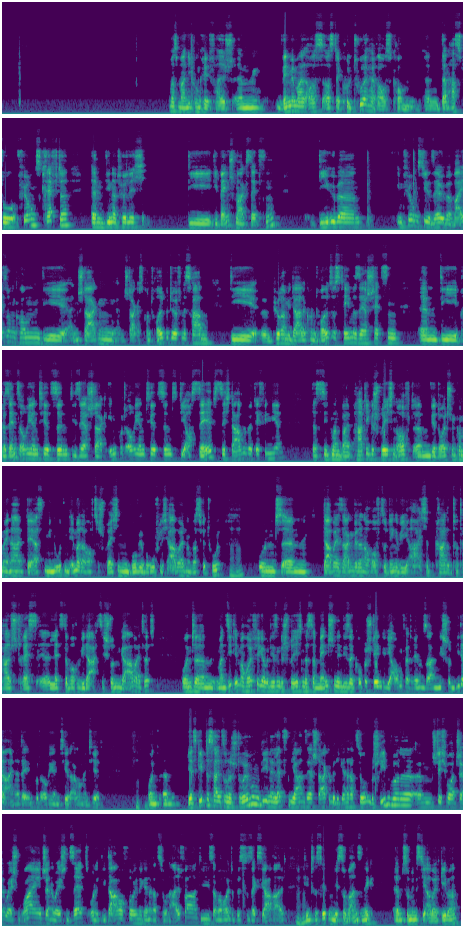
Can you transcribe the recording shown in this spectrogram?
Was machen die konkret falsch? Ähm, wenn wir mal aus, aus der Kultur herauskommen, ähm, dann hast du Führungskräfte, ähm, die natürlich die, die Benchmarks setzen, die über im Führungsstil sehr über Weisungen kommen, die einen starken, ein starkes Kontrollbedürfnis haben, die äh, pyramidale Kontrollsysteme sehr schätzen, ähm, die präsenzorientiert sind, die sehr stark inputorientiert sind, die auch selbst sich darüber definieren. Das sieht man bei Partygesprächen oft. Ähm, wir Deutschen kommen innerhalb der ersten Minuten immer darauf zu sprechen, wo wir beruflich arbeiten und was wir tun. Mhm. Und ähm, dabei sagen wir dann auch oft so Dinge wie, ah, ich habe gerade total Stress, äh, letzte Woche wieder 80 Stunden gearbeitet. Und ähm, man sieht immer häufiger bei diesen Gesprächen, dass da Menschen in dieser Gruppe stehen, die die Augen verdrehen und sagen, nicht schon wieder einer, der inputorientiert argumentiert. Und ähm, jetzt gibt es halt so eine Strömung, die in den letzten Jahren sehr stark über die Generationen beschrieben wurde. Ähm, Stichwort Generation Y, Generation Z oder die darauf folgende Generation Alpha, die ist aber heute bis zu sechs Jahre alt. Mhm. Die interessiert nun nicht so wahnsinnig, ähm, zumindest die Arbeitgeber.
